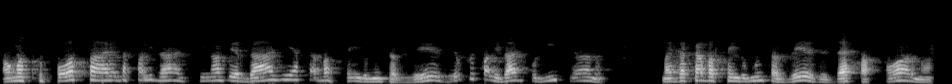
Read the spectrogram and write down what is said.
a uma suposta área da qualidade, que na verdade acaba sendo muitas vezes, eu fui qualidade por 20 anos, mas acaba sendo muitas vezes dessa forma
